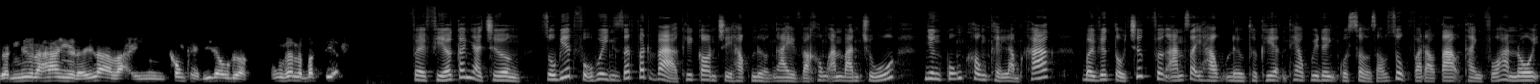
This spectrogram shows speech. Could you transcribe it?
gần như là hai người đấy là lại không thể đi đâu được. Cũng rất là bất tiện. Về phía các nhà trường, dù biết phụ huynh rất vất vả khi con chỉ học nửa ngày và không ăn bán chú, nhưng cũng không thể làm khác bởi việc tổ chức phương án dạy học đều thực hiện theo quy định của Sở Giáo dục và Đào tạo thành phố Hà Nội.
